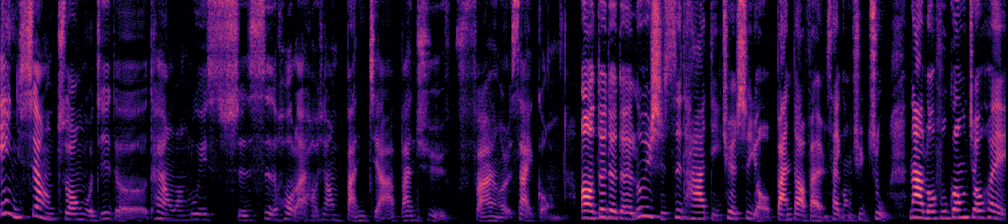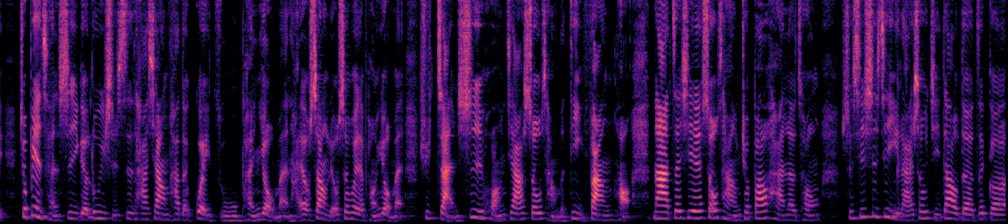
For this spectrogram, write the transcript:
印象中我记得太阳王路易十四后来好像搬家搬去凡尔赛宫。哦，对对对，路易十四他的确是有搬到凡尔赛宫去住，那罗浮宫就会就变成是一个路易十四他向他的贵族朋友们，还有上流社会的朋友们去展示皇家收藏的地方，哈，那这些收藏就包含了从十七世纪以来收集到的这个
